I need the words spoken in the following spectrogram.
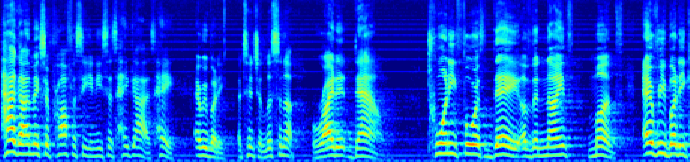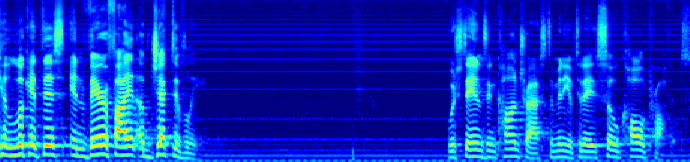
Haggai makes a prophecy and he says, Hey guys, hey, Everybody, attention, listen up, write it down. 24th day of the ninth month. Everybody can look at this and verify it objectively. Which stands in contrast to many of today's so called prophets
